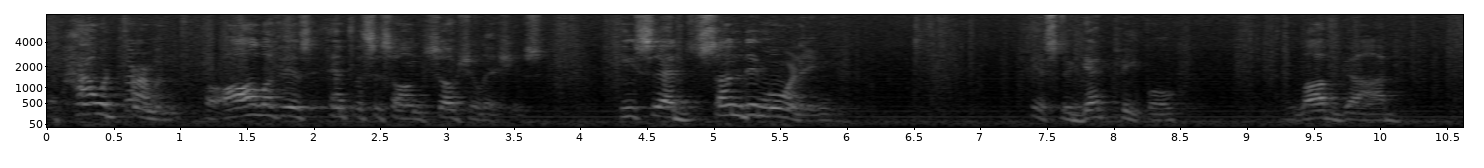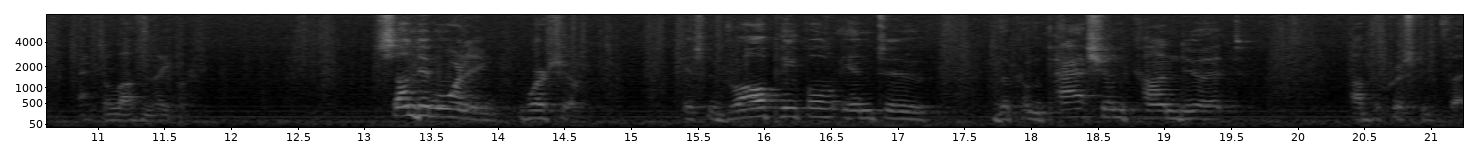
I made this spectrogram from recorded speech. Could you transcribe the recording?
But Howard Thurman, for all of his emphasis on social issues, he said Sunday morning is to get people to love God and to love neighbor. Sunday morning worship is to draw people into the compassion conduit of the Christian faith.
